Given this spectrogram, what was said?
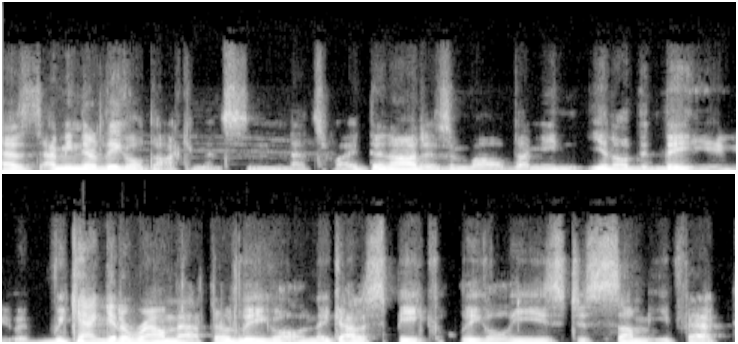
as I mean, they're legal documents, and that's why Donata is involved. I mean, you know, they we can't get around that. They're legal, and they got to speak legalese to some effect.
